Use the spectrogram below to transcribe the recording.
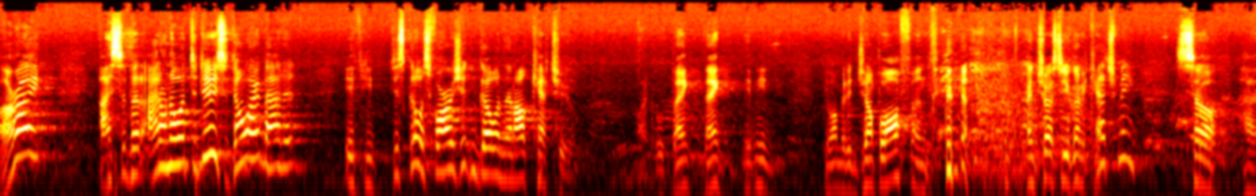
All right. I said, but I don't know what to do. He said, don't worry about it. If you just go as far as you can go, and then I'll catch you. I'm like, well, thank, thank. You, you want me to jump off and, and trust you're going to catch me? So uh,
